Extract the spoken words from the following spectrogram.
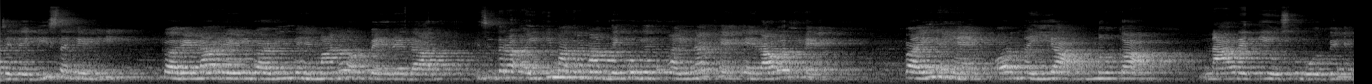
जलेबी, सहेली, करेला, रेलगाड़ी, मेहमान और पहरेदार। इसी तरह आई की मात्रा में आप देखोगे तो ऐनक है एरावत है पैर है और नैया, नौका नाव रहती है उसको बोलते हैं।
